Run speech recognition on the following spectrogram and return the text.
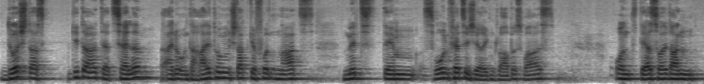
durch das Gitter der Zelle eine Unterhaltung stattgefunden hat mit dem 42-Jährigen, glaube ich, war es. Und der soll dann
